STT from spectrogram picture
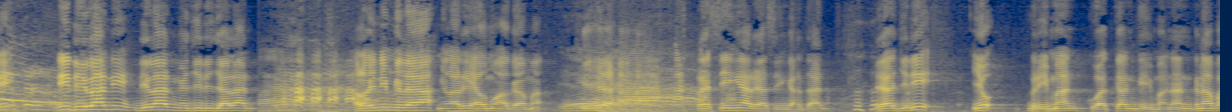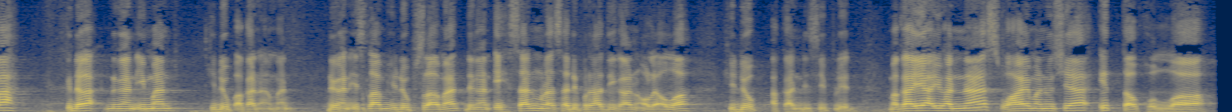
Nih, nih Dilan nih, Dilan ngaji di jalan. Kalau ini Mila, milari ilmu agama. Iya. Racingnya ya singkatan. Ya, jadi yuk beriman, kuatkan keimanan. Kenapa? Dengan iman hidup akan aman. Dengan Islam hidup selamat, dengan ihsan merasa diperhatikan oleh Allah, hidup akan disiplin. Maka ya ayuhan wahai manusia, ittaqullah.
